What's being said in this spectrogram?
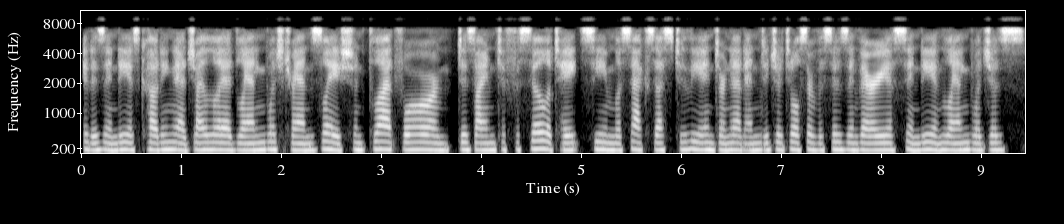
It is India's cutting edge led language translation platform designed to facilitate seamless access to the internet and digital services in various Indian languages.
